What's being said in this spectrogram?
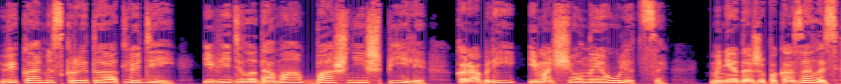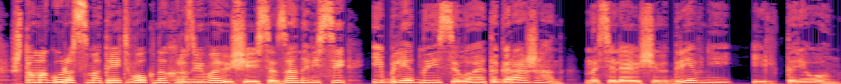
веками скрытую от людей, и видела дома, башни и шпили, корабли и мощеные улицы — мне даже показалось, что могу рассмотреть в окнах развивающиеся занавеси и бледные силуэты горожан, населяющих древний Ильтарион.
